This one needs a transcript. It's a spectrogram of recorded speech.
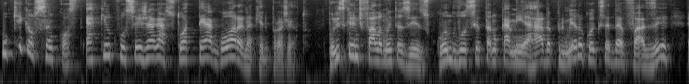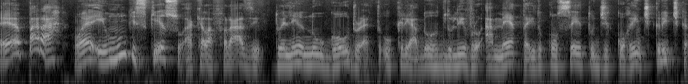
O que é o sunk cost? É aquilo que você já gastou até agora naquele projeto. Por isso que a gente fala muitas vezes, quando você está no caminho errado, a primeira coisa que você deve fazer é parar. Não é? Eu nunca esqueço aquela frase do Elianu Goldratt, o criador do livro A Meta e do conceito de corrente crítica.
